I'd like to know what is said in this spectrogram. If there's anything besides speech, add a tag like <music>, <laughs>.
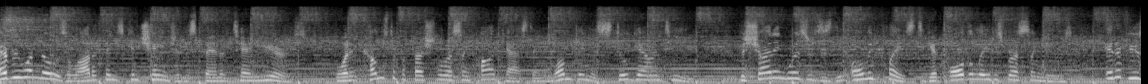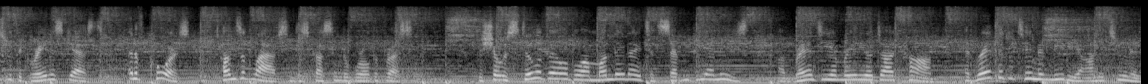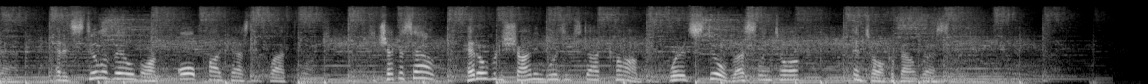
Everyone knows a lot of things can change in the span of 10 years. But when it comes to professional wrestling podcasting, one thing is still guaranteed. The Shining Wizards is the only place to get all the latest wrestling news, interviews with the greatest guests, and of course, tons of laughs in discussing the world of wrestling. The show is still available on Monday nights at 7 p.m. East on rantemradio.com and Rant Entertainment Media on the TuneIn app. And it's still available on all podcasting platforms. Check us out, head over to shiningwizards.com where it's still wrestling talk and talk about wrestling.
